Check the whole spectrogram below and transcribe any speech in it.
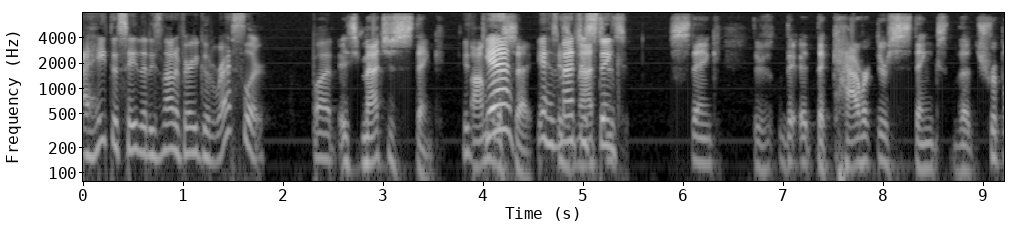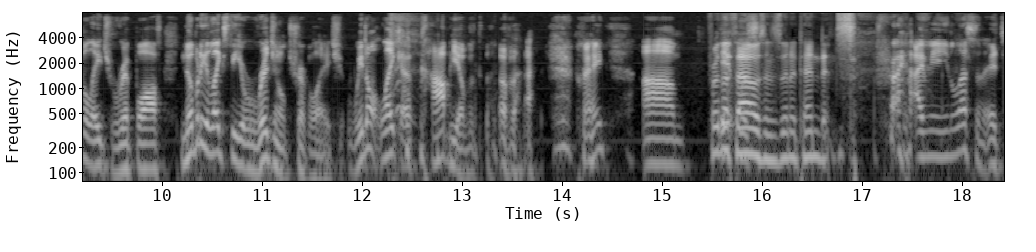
I hate to say that he's not a very good wrestler, but his matches stink. I'm yeah, gonna say yeah, his, his matches, matches stink. Stink. There's the, the character stinks. The Triple H ripoff. Nobody likes the original Triple H. We don't like a copy of of that, right? Um, For the thousands was, in attendance. I mean, listen, it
